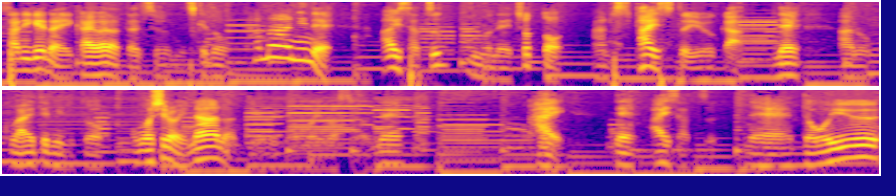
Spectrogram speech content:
さりげない会話だったりするんですけど、たまにね、挨拶にもね、ちょっと、あの、スパイスというか、ね、あの、加えてみると面白いな、なんていうふうに思いますよね。はい。ね、挨拶。ね、どういう、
